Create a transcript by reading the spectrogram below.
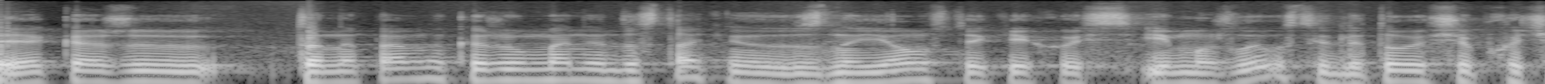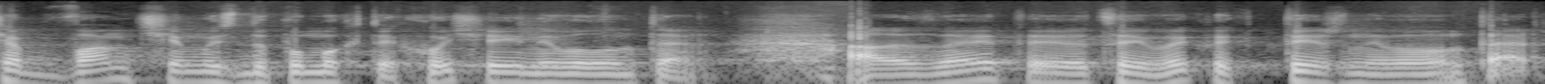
Я кажу, то напевно кажу, в мене достатньо знайомств якихось і можливостей для того, щоб хоча б вам чимось допомогти, хоч я і не волонтер. Але знаєте, цей виклик ти ж не волонтер.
